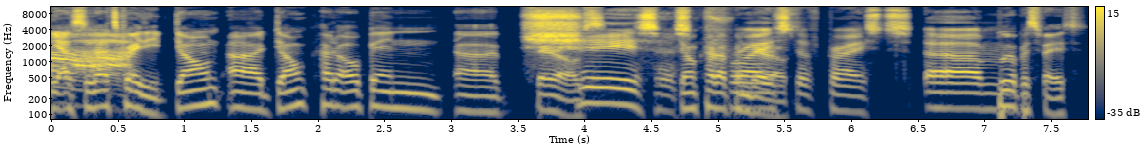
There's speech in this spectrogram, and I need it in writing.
Yeah, so that's Ah. crazy. Don't uh don't cut open uh barrels. Jesus Don't cut Christ barrels. of Christs. Um, Blew up his face.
